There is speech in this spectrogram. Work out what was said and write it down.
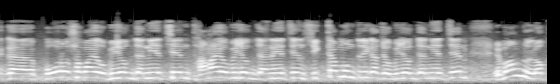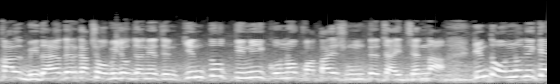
এক পৌরসভায় অভিযোগ জানিয়েছেন, থানায় অভিযোগ জানিয়েছেন, শিক্ষামন্ত্রীর কাছে অভিযোগ জানিয়েছেন এবং লোকাল বিধায়কের কাছে অভিযোগ জানিয়েছেন। কিন্তু তিনি কোনো কথাই শুনতে চাইছেন না। কিন্তু অন্যদিকে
